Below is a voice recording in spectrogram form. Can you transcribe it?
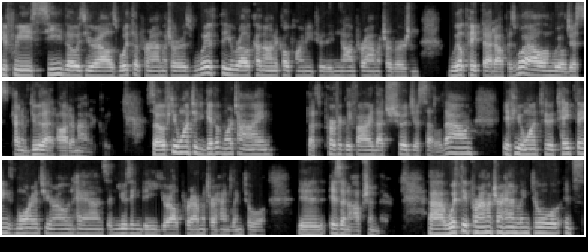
if we see those URLs with the parameters, with the URL canonical pointing to the non-parameter version, we'll pick that up as well, and we'll just kind of do that automatically. So if you want to give it more time, that's perfectly fine. That should just settle down. If you want to take things more into your own hands and using the URL parameter handling tool is, is an option there. Uh, with the parameter handling tool, it's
